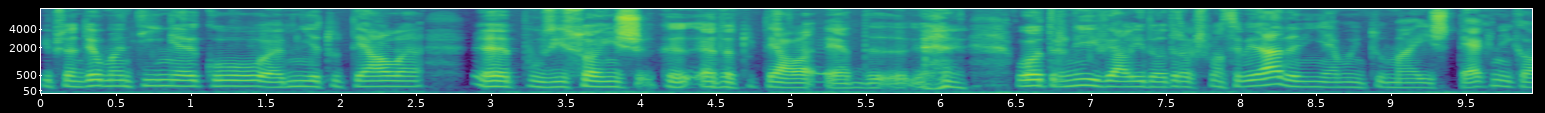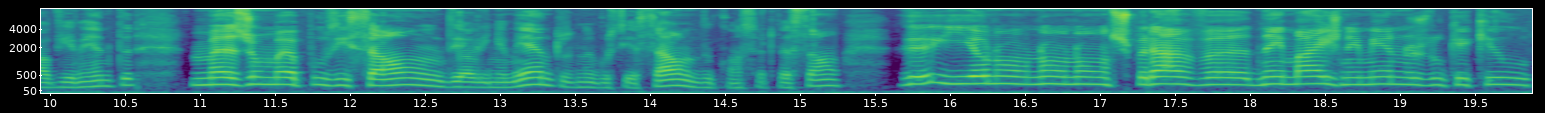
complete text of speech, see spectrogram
e, portanto, eu mantinha com a minha tutela uh, posições que a da tutela é de outro nível e de outra responsabilidade, a minha é muito mais técnica, obviamente, mas uma posição de alinhamento, de negociação, de concertação, e eu não, não, não esperava nem mais nem menos do que aquilo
